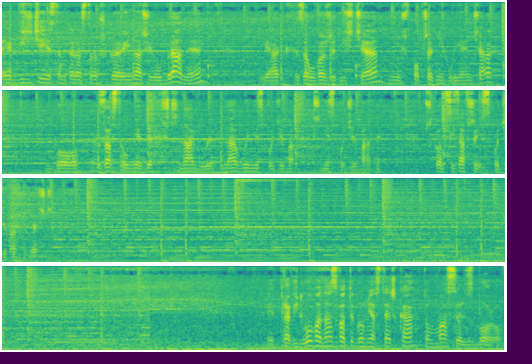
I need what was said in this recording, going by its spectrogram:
A jak widzicie, jestem teraz troszkę inaczej ubrany, jak zauważyliście, niż w poprzednich ujęciach, bo zastał mnie deszcz nagły, nagły, niespodziewany, czy niespodziewany. W Szkocji zawsze jest spodziewany deszcz. Prawidłowa nazwa tego miasteczka to Musselsborough.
